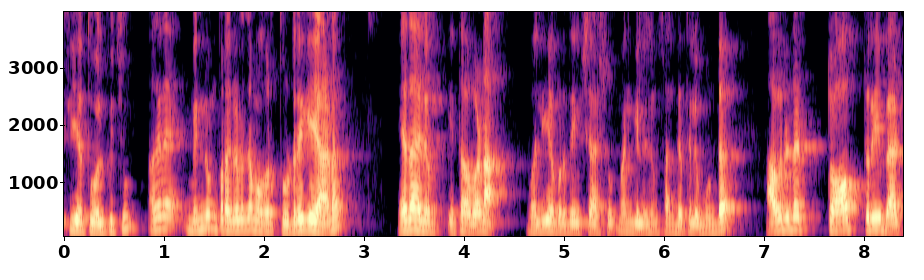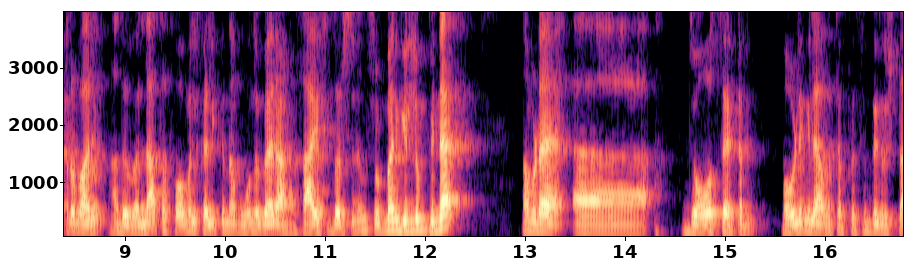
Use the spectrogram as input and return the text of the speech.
സിയെ തോൽപ്പിച്ചു. അങ്ങനെ മിന്നും പ്രകടനം അവർ തുടരുകയാണ്. ഏതായാലും ഇത്തവണ വലിയ പ്രതീക്ഷ ശുഭ്മൻ ഗില്ലിനും സംഘത്തിലുമുണ്ട് അവരുടെ ടോപ്പ് ത്രീ ബാറ്റർമാർ അത് വല്ലാത്ത ഫോമിൽ കളിക്കുന്ന മൂന്ന് പേരാണ്. സായി സുദർശനും ശുഭ്മൻ ഗില്ലും. പിന്നെ നമ്മുടെ ആ, ജോസ് ഏട്ടനും ബൗളിങ്ങിലാവട്ടെ പ്രസിദ്ധ കൃഷ്ണ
